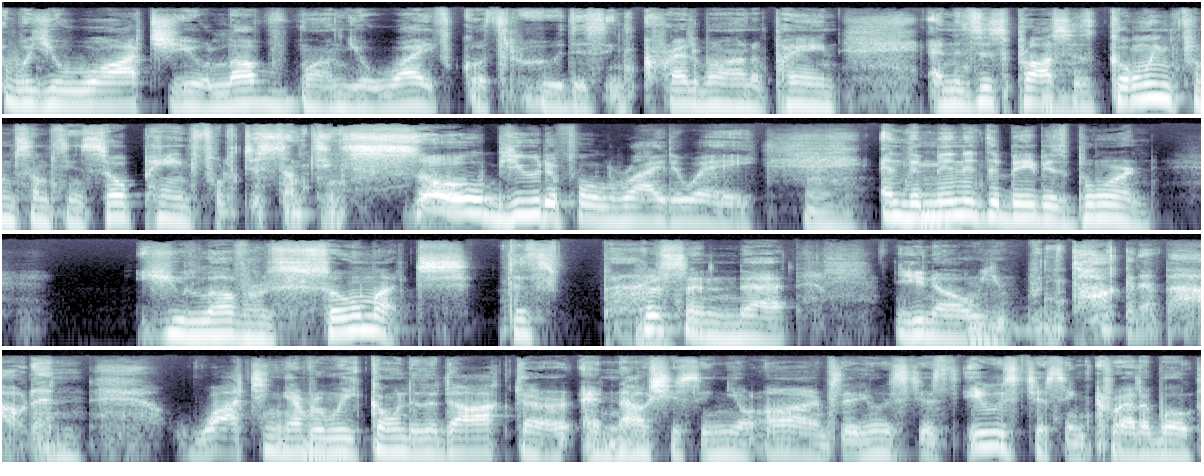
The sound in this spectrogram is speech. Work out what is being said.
When you watch your loved one, your wife, go through this incredible amount of pain, and it's this process mm. going from something so painful to something so beautiful right away. Mm. And the mm. minute the baby is born, you love her so much. This person that you know you've been talking about and watching every week, going to the doctor, and now she's in your arms, and it was just it was just incredible.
